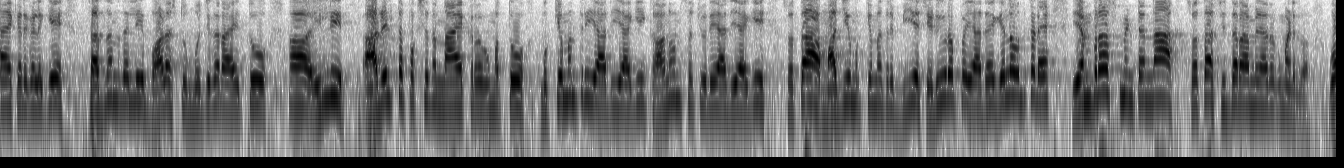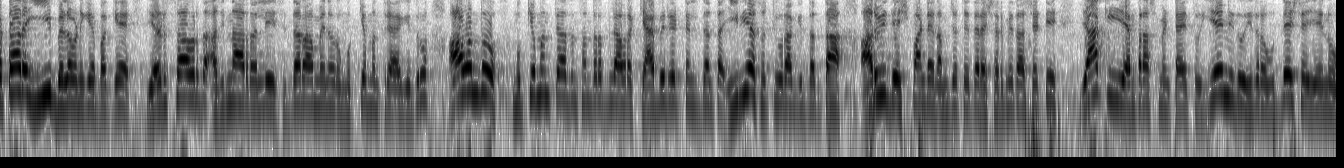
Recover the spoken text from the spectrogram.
ನಾಯಕರುಗಳಿಗೆ ಸದನದಲ್ಲಿ ಬಹಳಷ್ಟು ಮುಜುಗರ ಆಯಿತು ಇಲ್ಲಿ ಆಡಳಿತ ಪಕ್ಷದ ನಾಯಕರು ಮತ್ತು ಮುಖ್ಯಮಂತ್ರಿ ಯಾದಿಯಾಗಿ, ಕಾನೂನು ಸಚಿವರ ಯಾದಿಯಾಗಿ, ಸ್ವತಃ ಮಾಜಿ ಮುಖ್ಯಮಂತ್ರಿ ಬಿ ಎಸ್ ಯಡಿಯೂರಪ್ಪ ಯಾದಿಯಾಗಿ ಎಲ್ಲ ಒಂದು ಕಡೆ ಎಂಬ್ರಾಸ್ಮೆಂಟ್ ಅನ್ನ ಸ್ವತಃ ಸಿದ್ದರಾಮಯ್ಯವ್ರಿಗೆ ಮಾಡಿದ್ರು. ಒಟ್ಟಾರೆ ಈ ಬೆಳವಣಿಗೆ ಬಗ್ಗೆ ಎರಡು ಸಾವಿರದ ಹದಿನಾರರಲ್ಲಿ ಸಿದ್ದರಾಮಯ್ಯನವರು ಮುಖ್ಯಮಂತ್ರಿ ಆಗಿದ್ರು. ಆ ಒಂದು ಮುಖ್ಯಮಂತ್ರಿ ಆದ ಸಂದರ್ಭದಲ್ಲಿ ಅವರ ಕ್ಯಾಬಿನೆಟ್ನಲ್ಲಿದ್ದಂಥ ಹಿರಿಯ ಸಚಿವರಾಗಿದ್ದಂಥ ಆರ್ ವಿ ದೇಶಪಾಂಡೆ ನಮ್ಮ ಜೊತೆ ಇದ್ದಾರೆ. ಶರ್ಮಿತಾ ಶೆಟ್ಟಿ, ಯಾಕೆ ಈ ಎಂಬ್ರಾಸ್ಮೆಂಟ್ ಆಯಿತು? ಏನಿದು? ಇದರ ಉದ್ದೇಶ ಏನು?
